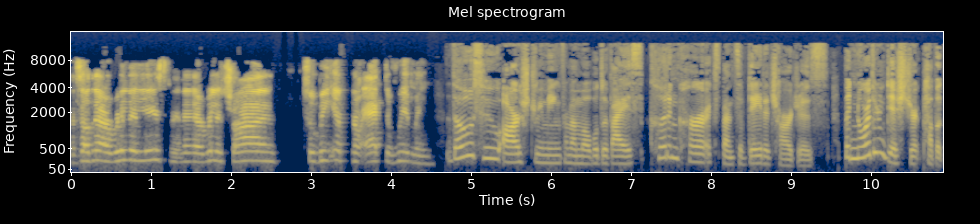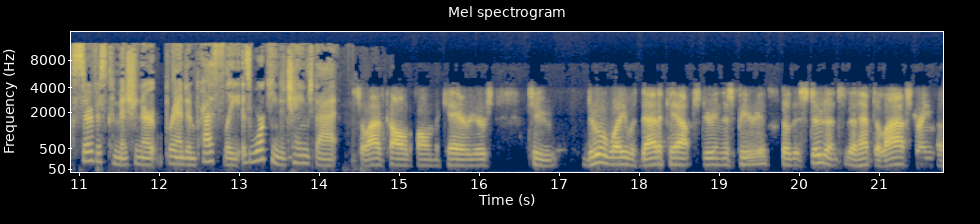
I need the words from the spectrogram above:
And so they're really listening. They're really trying to be interactive with me. Those who are streaming from a mobile device could incur expensive data charges. But Northern District Public Service Commissioner Brandon Presley is working to change that. So I've called upon the carriers to do away with data caps during this period so that students that have to live stream a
